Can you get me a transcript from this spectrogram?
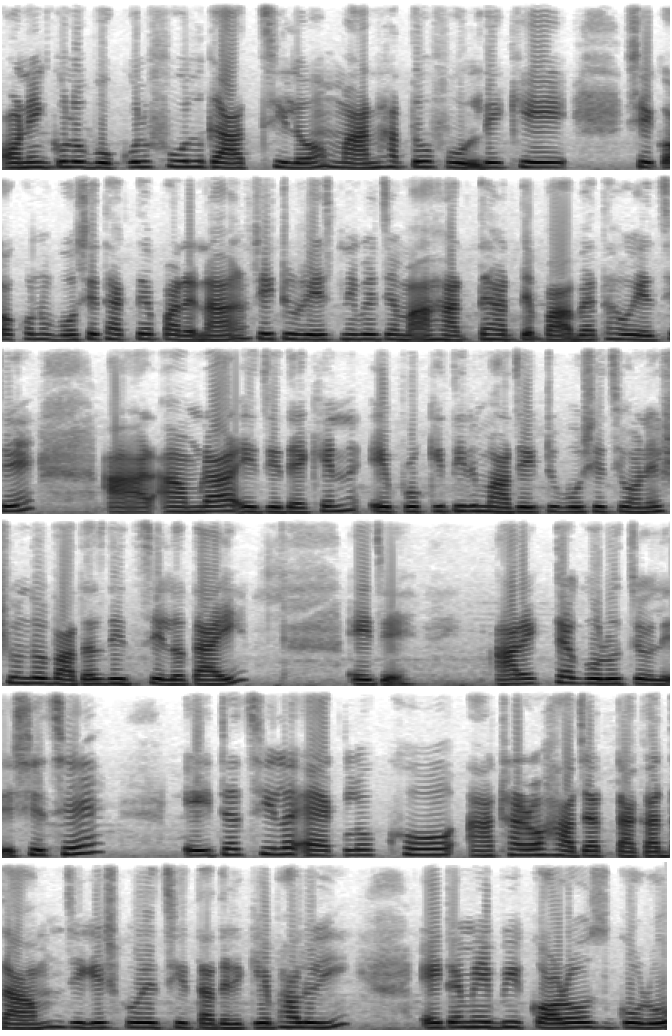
অনেকগুলো বকুল ফুল গাছ ছিল। মানহাতো ফুল দেখে সে কখনো বসে থাকতে পারে না। সে একটু রেস্ট নেবে যে মা হাঁটতে হাঁটতে পা ব্যথা হয়েছে। আর আমরা এই যে দেখেন, এই প্রকৃতির মাঝে একটু বসেছি। অনেক সুন্দর বাতাস দিচ্ছিল তাই। এই যে আরেকটা গরু চলে এসেছে। এইটা ছিল এক লক্ষ আঠারো হাজার টাকা দাম। জিজ্ঞেস করেছি তাদেরকে, ভালোই। এটা মেবি করস গরু।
